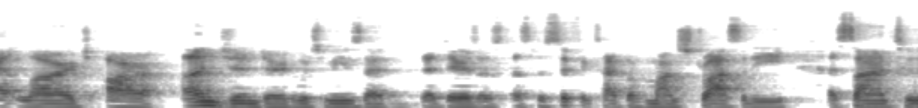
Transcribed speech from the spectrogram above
at large are ungendered, which means that that there's a, a specific type of monstrosity assigned to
